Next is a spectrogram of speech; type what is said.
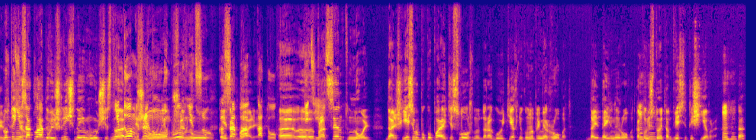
но ты не закладываешь личное имущество. Не дом, жену, дом, любовницу, жену и собак, далее. котов, э, э, детей. Процент ноль. Дальше, если вы покупаете сложную, дорогую технику, ну, например, робот, доильный робот, который угу. стоит там 200 тысяч евро, угу. да,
